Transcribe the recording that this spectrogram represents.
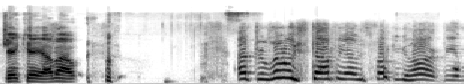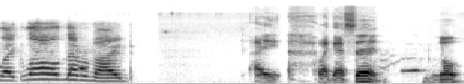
Jk, I'm out. After literally stomping on his fucking heart, being like, "Lol, never mind." I, like I said, no,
